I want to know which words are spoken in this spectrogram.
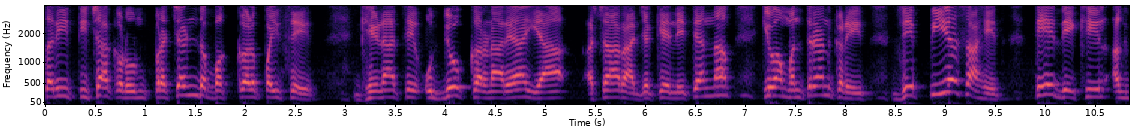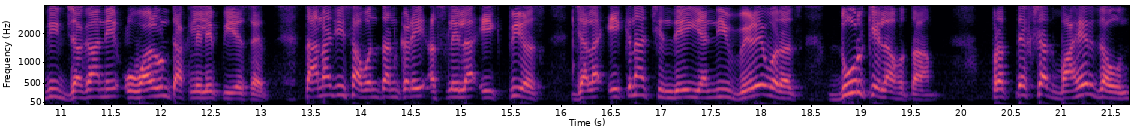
तरी तिच्याकडून प्रचंड बक्कळ पैसे घेण्याचे उद्योग करणाऱ्या या अशा राजकीय नेत्यांना किंवा मंत्र्यांकडे जे पी एस आहेत ते देखील अगदी जगाने ओवाळून टाकलेले पी एस आहेत. तानाजी सावंतांकडे असलेला एक पी एस ज्याला एकनाथ शिंदे यांनी वेळेवरच दूर केला होता प्रत्यक्षात बाहेर जाऊन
